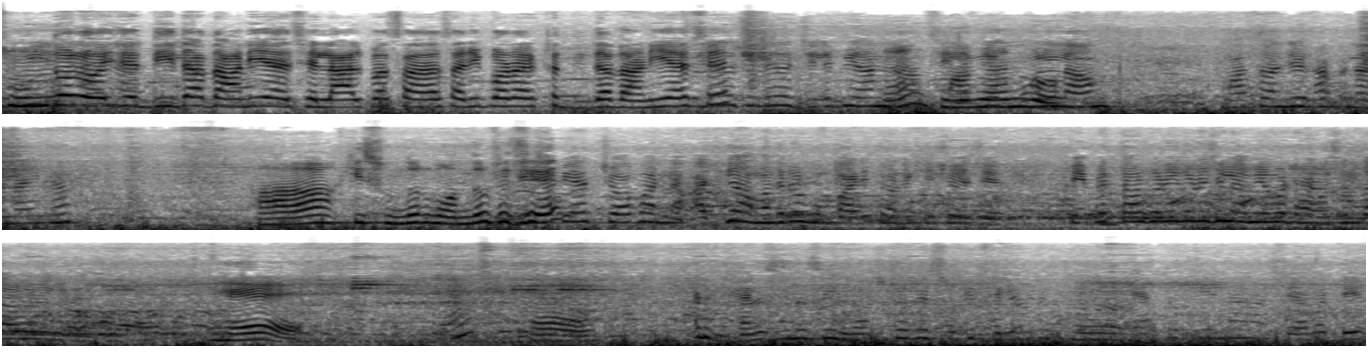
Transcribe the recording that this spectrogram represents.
সুন্দর ওই যে দিদা দাঁড়িয়ে আছে লাল পা সাদা শাড়ি পরা একটা দিদা দাঁড়িয়ে আছে। জিলিপি হ্যাঁ, আনলাম জিলিপি আনব। বললাম মা তো আজকে খাবে না। হ্যাঁ কি সুন্দর গন্ধ উঠেছে চপ আর না আজকে বাড়িতে অনেক কিছু হয়েছে। পেঁপের তরকারি করেছিলাম আমি আবার ঢ্যাঁড়সের তরকারি করেছি। হ্যাঁ। হ্যাঁ। আর ঢ্যাঁড়সগুলো সেই নষ্ট হয়ে ফেলে এত আছে আবার ডেট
